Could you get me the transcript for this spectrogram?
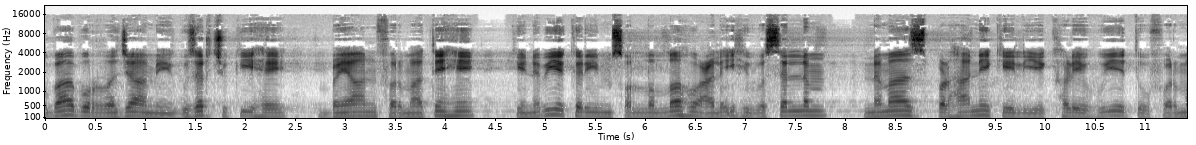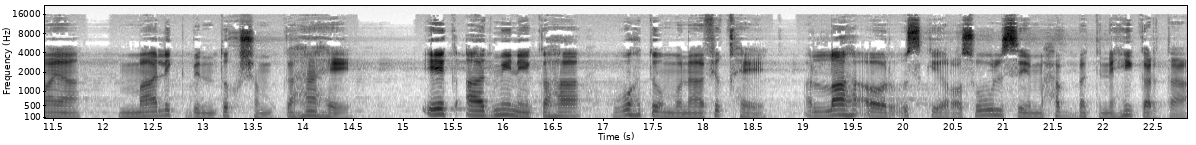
باب الرجا میں گزر چکی ہے، بیان فرماتے ہیں کہ نبی کریم صلی اللہ علیہ وسلم نماز پڑھانے کے لیے کھڑے ہوئے تو فرمایا، مالک بن دخشم کہاں ہے؟ ایک آدمی نے کہا، وہ تو منافق ہے، اللہ اور اس کے رسول سے محبت نہیں کرتا۔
